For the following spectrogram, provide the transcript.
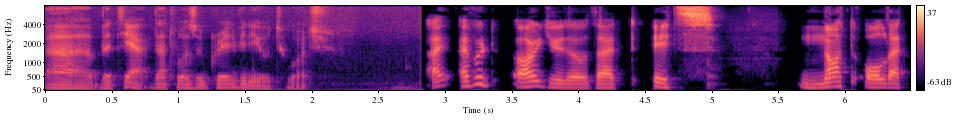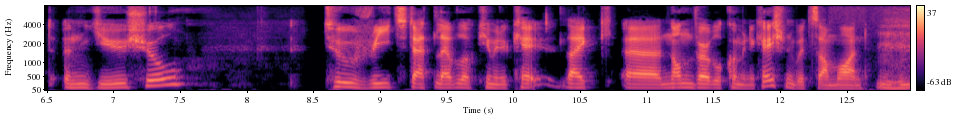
uh, but yeah, that was a great video to watch. I, I would argue though that it's not all that unusual to reach that level of communicate like uh, non-verbal communication with someone. Mm-hmm.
